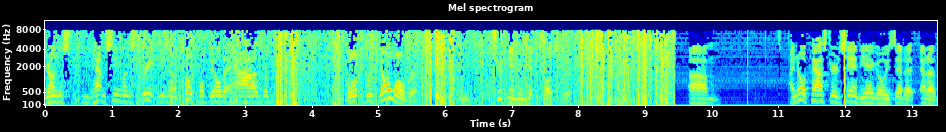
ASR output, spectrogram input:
You're on the you haven't seen him on the street. He's in a Pope mobile that has a bulletproof dome over it. And shooting him and getting close to it. Um, I know a pastor in San Diego. He's at a at a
